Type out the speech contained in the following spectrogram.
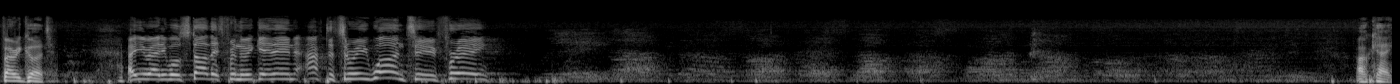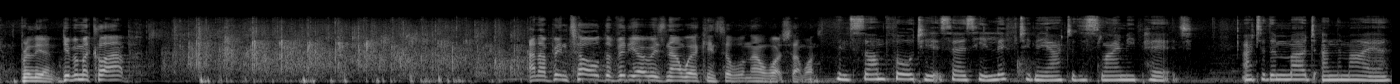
Very good. Are you ready? We'll start this from the beginning. After three, one, two, three. Okay, brilliant. Give him a clap. And I've been told the video is now working, so we'll now watch that one. In Psalm 40, it says, He lifted me out of the slimy pit, out of the mud and the mire.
